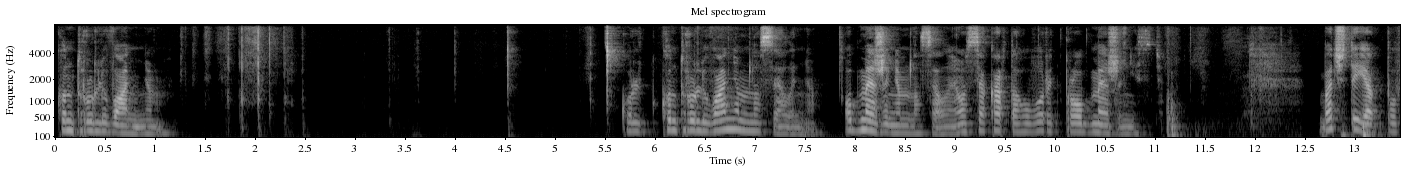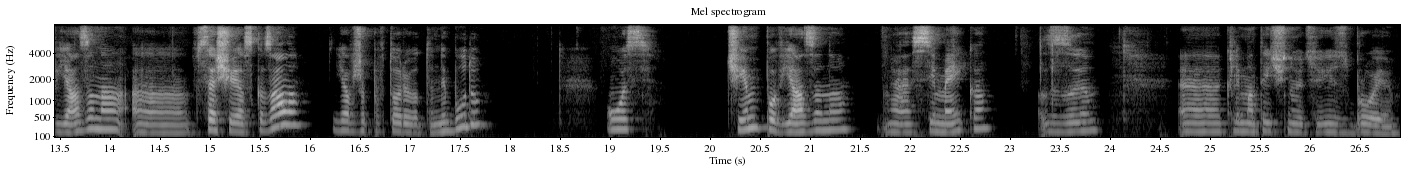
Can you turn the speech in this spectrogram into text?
контролюванням. Контролюванням населення, обмеженням населення. Ось ця карта говорить про обмеженість. Бачите, як пов'язана е, все, що я сказала, я вже повторювати не буду. Ось чим пов'язана е, сімейка з е, кліматичною цією зброєю.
